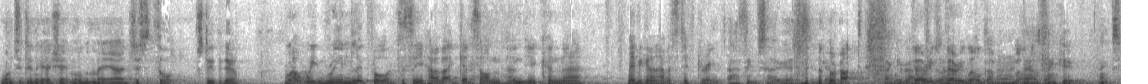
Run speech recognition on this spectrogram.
wanted to negotiate more than me. I just thought, let's do the deal. Well, we really look forward to see how that gets on, and you can uh, maybe go and have a stiff drink. I think so. Yes. all right. Thank you very, Very, much. very very well done. All right. Well No, done. thank you. Thanks.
